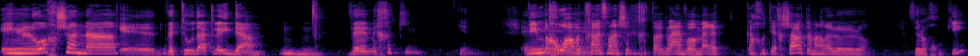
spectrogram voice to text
עם לוח שנה כן. ותעודת לידה, מהמם. והם מחכים. ואם בחורה בת אה, 15 מנשקת לך את הרגליים ואומרת, קח אותי עכשיו, אתה אומר לה, לא, לא, לא. זה לא חוקי,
